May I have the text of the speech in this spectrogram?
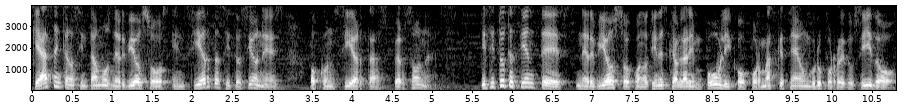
que hacen que nos sintamos nerviosos en ciertas situaciones o con ciertas personas. Y si tú te sientes nervioso cuando tienes que hablar en público, por más que sea un grupo reducido,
